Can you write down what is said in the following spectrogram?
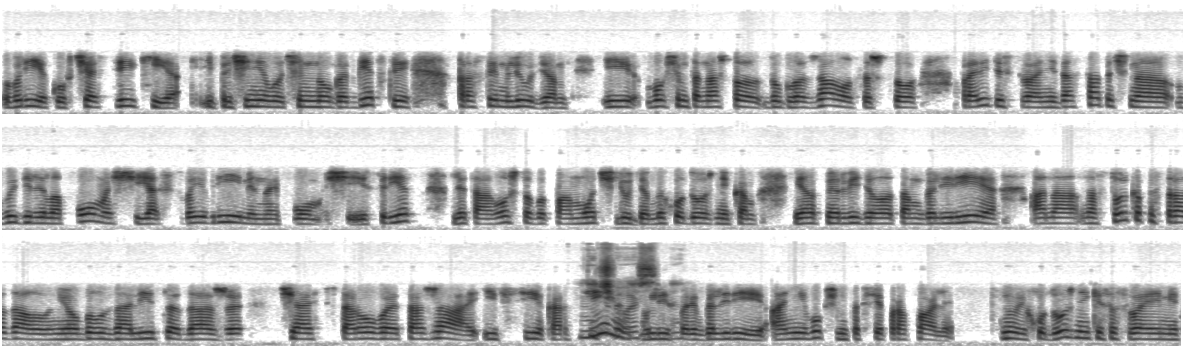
в реку, в часть реки, и причинил очень много бедствий простым людям. И, в общем-то, на что Дуглас жаловался, что правительство недостаточно выделило помощи, своевременной помощи и средств для того, чтобы помочь людям и художникам. Я, например, видела там галерея, она настолько пострадала, у нее был залит даже часть второго этажа, и все картины в Лисборе, в галерее, они, в общем-то, все пропали. Ну и художники со своими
